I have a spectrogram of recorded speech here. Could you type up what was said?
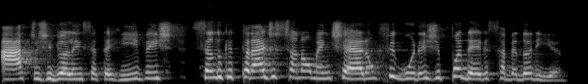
a atos de violência terríveis, sendo que tradicionalmente eram figuras de poder e sabedoria.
